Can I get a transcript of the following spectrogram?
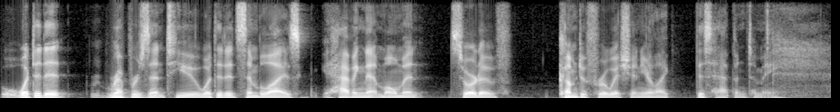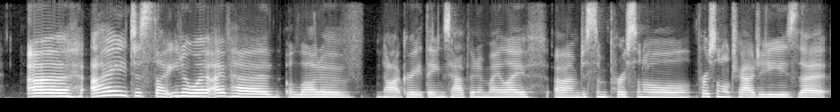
What did it represent to you? What did it symbolize having that moment sort of come to fruition? You're like, this happened to me. Uh, I just thought, you know what? I've had a lot of not great things happen in my life. Um, just some personal personal tragedies that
